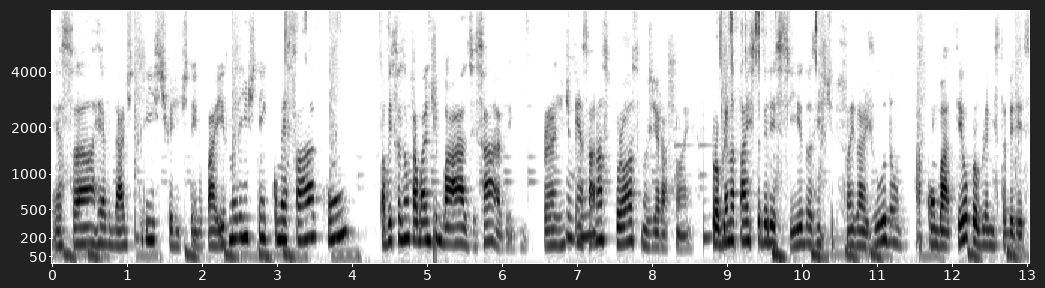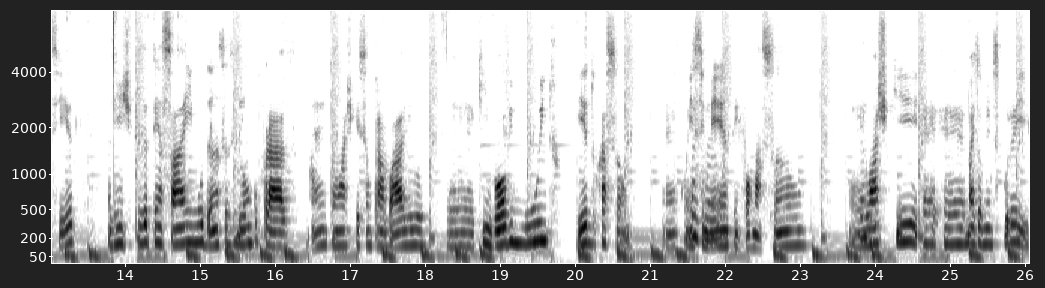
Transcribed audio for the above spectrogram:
essa realidade triste que a gente tem no país, mas a gente tem que começar com talvez fazer um trabalho de base, sabe? Para a gente uhum. pensar nas próximas gerações. O problema está estabelecido, as instituições ajudam a combater o problema estabelecido, mas a gente precisa pensar em mudanças de longo prazo. Né? Então, acho que esse é um trabalho é, que envolve muito educação, né? conhecimento, uhum. informação. É, uhum. Eu acho que é, é mais ou menos por aí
